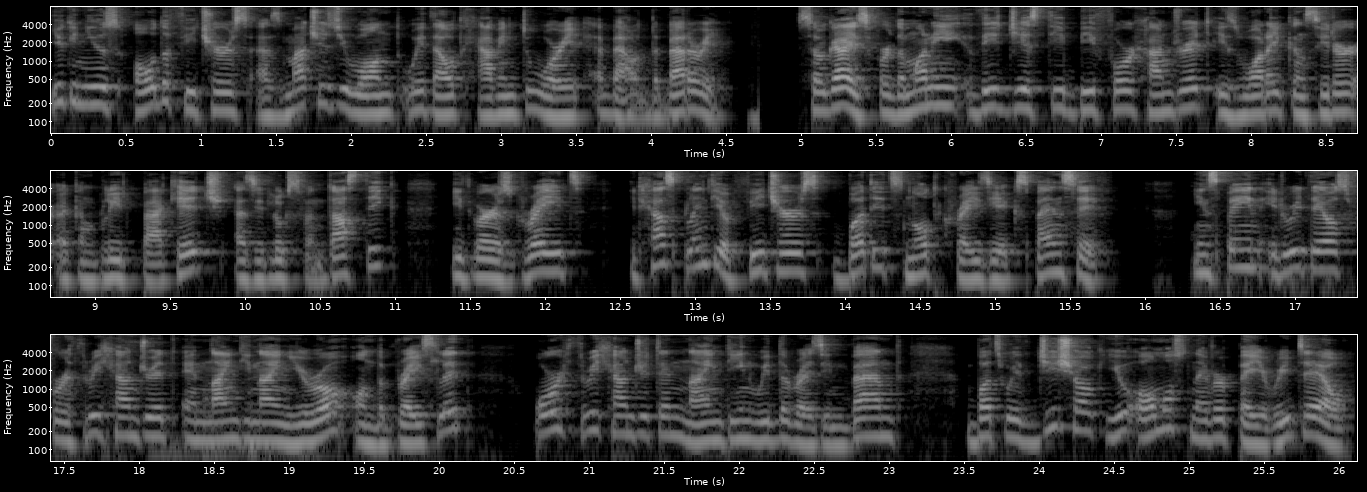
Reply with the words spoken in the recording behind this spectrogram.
you can use all the features as much as you want without having to worry about the battery. So guys, for the money, this GST B400 is what I consider a complete package as it looks fantastic, it wears great, it has plenty of features, but it's not crazy expensive. In Spain, it retails for 399 euro on the bracelet or 319 with the resin band, but with G-Shock you almost never pay retail.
